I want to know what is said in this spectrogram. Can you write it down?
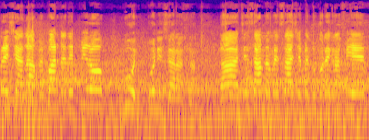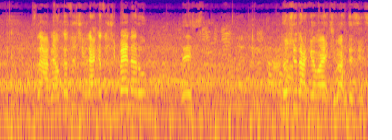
Apreciat, da, pe partea de piro, bun, bun din seara asta. Dar ce înseamnă mesaje pentru coregrafie, slab, le-au căzut și, le-a căzut și bannerul, deci nu știu dacă mai e ceva de zis.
